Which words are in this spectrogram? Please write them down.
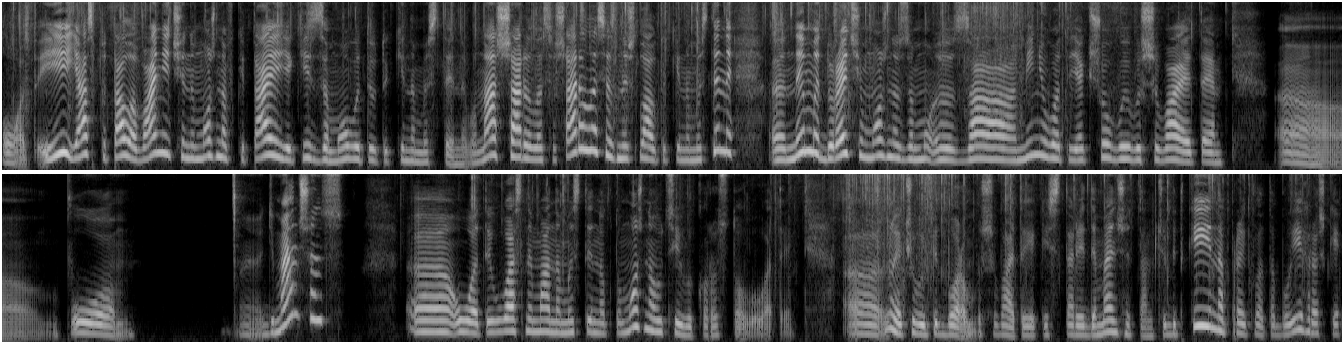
От. І я спитала Вані, чи не можна в Китаї якісь замовити такі намистини. Вона шарилася, шарилася, знайшла такі намистини. Е, ними, до речі, можна замінювати, якщо ви вишиваєте по Dimensions. От, І у вас нема намистинок, то можна оці використовувати. Ну, Якщо ви підбором вишиваєте якісь старі дименші, там чобітки, наприклад, або іграшки.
